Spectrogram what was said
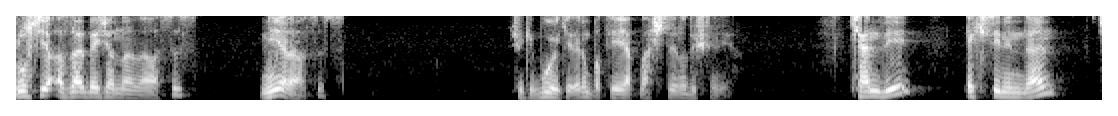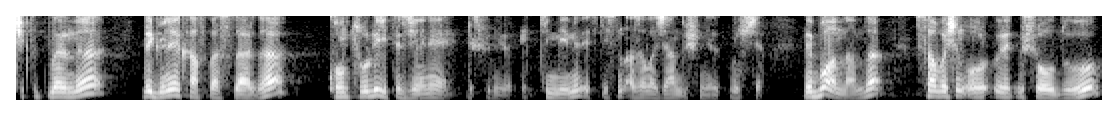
Rusya Azerbaycan'dan rahatsız. Niye rahatsız? Çünkü bu ülkelerin batıya yaklaştığını düşünüyor. Kendi ekseninden çıktıklarını ve Güney Kafkaslar'da kontrolü yitireceğini düşünüyor. Etkinliğinin etkisinin azalacağını düşünüyor Rusya. Ve bu anlamda savaşın üretmiş olduğu,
